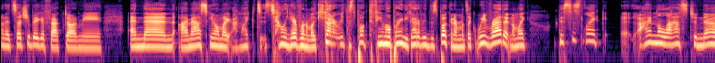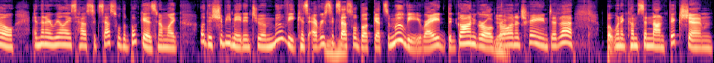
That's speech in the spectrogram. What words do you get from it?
and it's such a big effect on me. And then I'm asking all my, I'm like telling everyone, I'm like, you got to read this book, The Female Brain. You got to read this book. And everyone's like, we've read it. And I'm like, this is like, uh, I'm the last to know. And then I realize how successful the book is. And I'm like, oh, this should be made into a movie because every successful book gets a movie, right? The Gone Girl, Girl Yeah. on a Train, da da. But when it comes to nonfiction,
